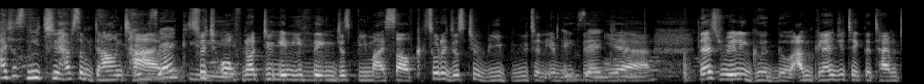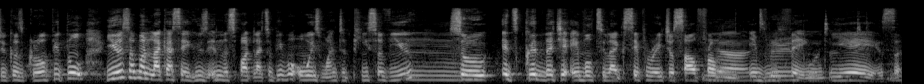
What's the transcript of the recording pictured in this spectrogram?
I just need to have some downtime. Exactly. Switch off, not do mm. anything, just be myself. Sort of just to reboot and everything. Exactly. Yeah. That's really good though. I'm glad you take the time to because girl, people you're someone like I say who's in the spotlight. So people always want a piece of you. Mm. So it's good that you're able to like separate yourself from yeah, everything. Yes. Mm.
